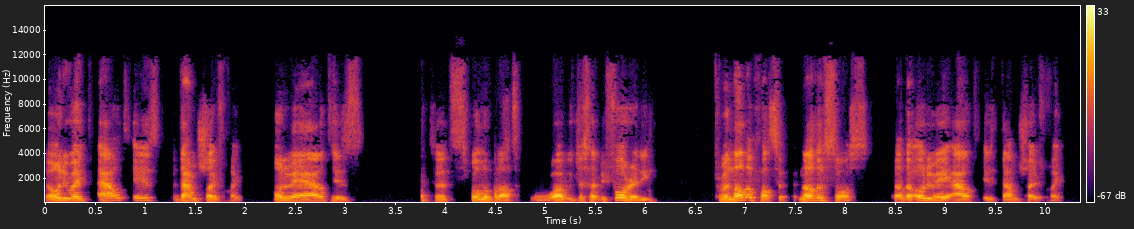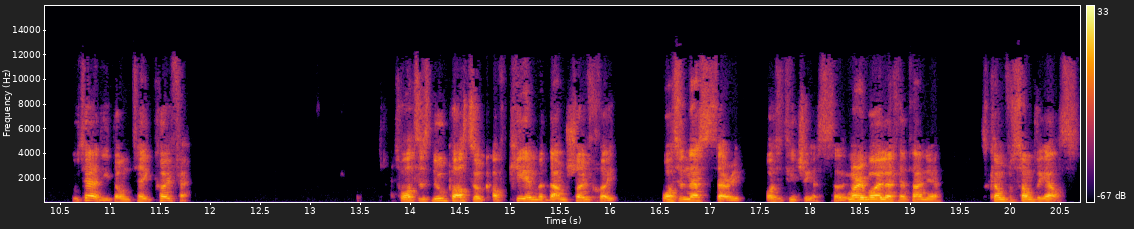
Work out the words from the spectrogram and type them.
The only way out is dam shofli. Only way out is to spill the blood. What we just said before already. From another fossil, another source, that the only way out is dam shofli. Who said you don't take kofe. So what's this new pasuk of kiyim dam shofli? What's necessary? What's it teaching us? It's come for something else.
